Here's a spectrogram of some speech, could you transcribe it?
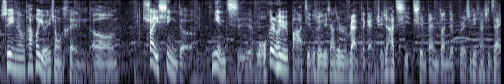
所以呢，它会有一种很呃率性的念词。我我个人会把它解读成有点像是 rap 的感觉，就它前前半段的 verse 有点像是在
